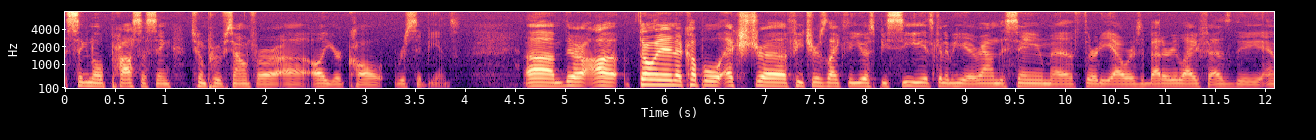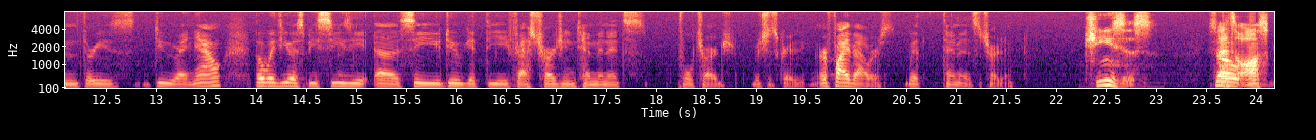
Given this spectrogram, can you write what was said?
signal processing to improve sound for uh, all your call recipients. Um, they're uh, throwing in a couple extra features like the USB C. It's going to be around the same uh, 30 hours of battery life as the M3s do right now. But with USB C, uh, C, you do get the fast charging 10 minutes full charge, which is crazy. Or five hours with 10 minutes of charging. Jesus, So that's awesome.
